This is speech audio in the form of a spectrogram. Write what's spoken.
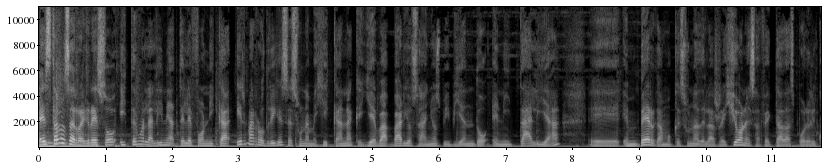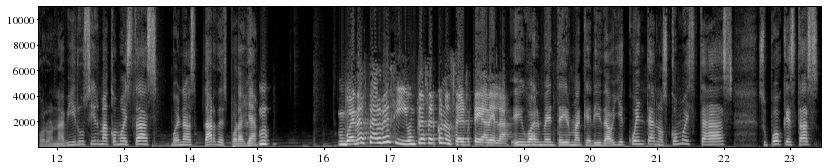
Estamos de regreso y tengo en la línea telefónica. Irma Rodríguez es una mexicana que lleva varios años viviendo en Italia, eh, en Bérgamo, que es una de las regiones afectadas por el coronavirus. Irma, ¿cómo estás? Buenas tardes por allá. Buenas tardes y un placer conocerte, Adela. Igualmente, Irma querida. Oye, cuéntanos, ¿cómo estás? Supongo que estás,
